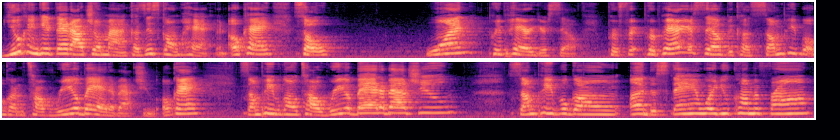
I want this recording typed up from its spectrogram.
you can get that out your mind because it's going to happen. Okay. So, one, prepare yourself. prepare yourself because some people are going to talk real bad about you. Okay. Some people going to talk real bad about you. Some people going to understand where you coming from.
